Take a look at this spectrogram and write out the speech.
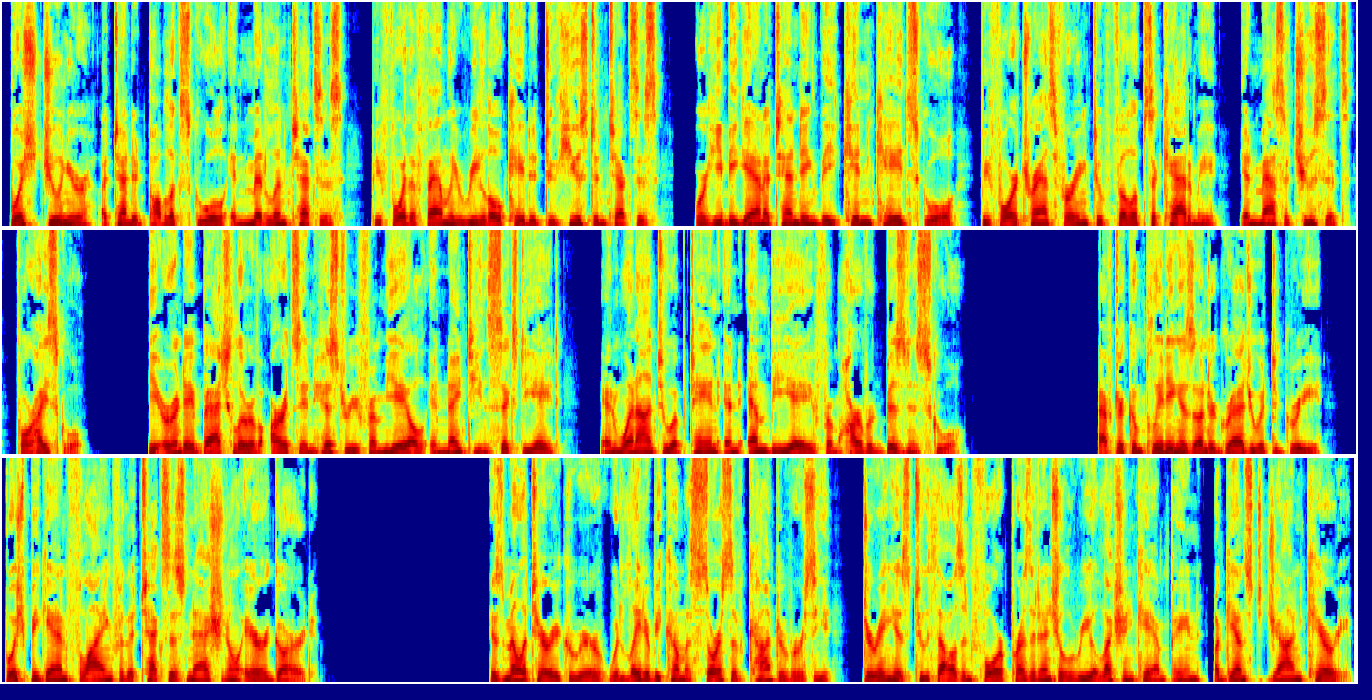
Bush Jr. attended public school in Midland, Texas, before the family relocated to Houston, Texas, where he began attending the Kincaid School before transferring to Phillips Academy in Massachusetts for high school. He earned a Bachelor of Arts in History from Yale in 1968 and went on to obtain an MBA from Harvard Business School. After completing his undergraduate degree, Bush began flying for the Texas National Air Guard. His military career would later become a source of controversy during his 2004 presidential re-election campaign against John Kerry.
